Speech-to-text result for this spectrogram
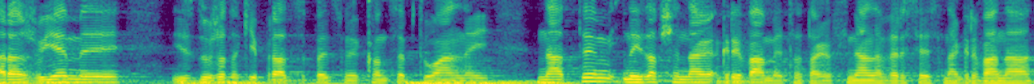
aranżujemy, jest dużo takiej pracy, powiedzmy, konceptualnej nad tym. No i zawsze nagrywamy, to ta finalna wersja jest nagrywana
